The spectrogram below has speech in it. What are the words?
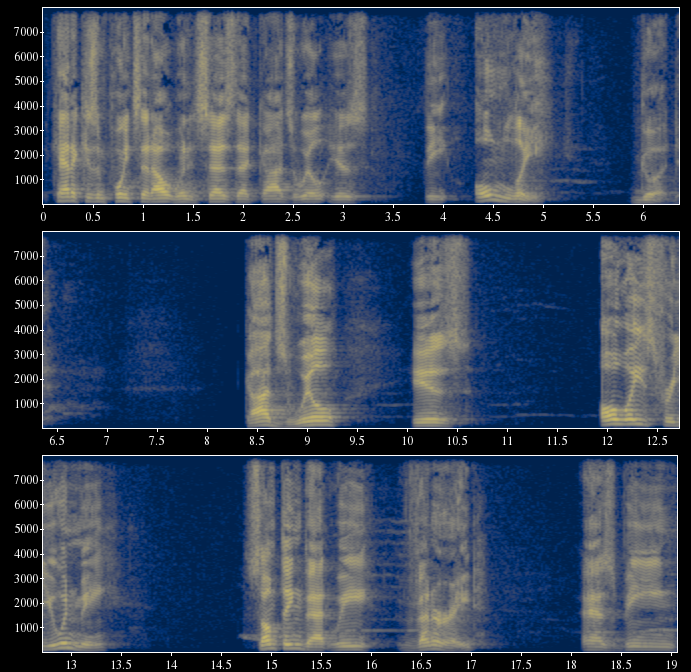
The Catechism points that out when it says that God's will is the only good. God's will is always for you and me something that we venerate as being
